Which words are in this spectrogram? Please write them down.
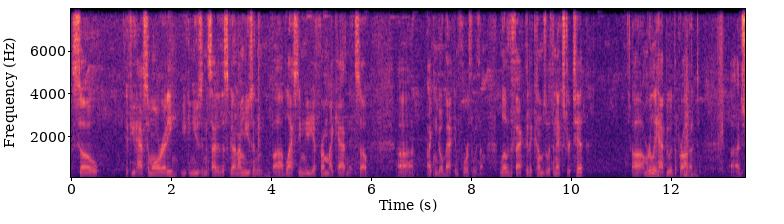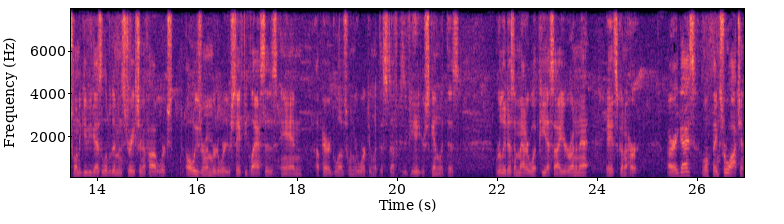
So if you have some already, you can use it inside of this gun. I'm using uh, blasting media from my cabinet, so uh, I can go back and forth with them. Love the fact that it comes with an extra tip. Uh, I'm really happy with the product. Uh, I just want to give you guys a little demonstration of how it works. Always remember to wear your safety glasses and a pair of gloves when you're working with this stuff, because if you hit your skin with this, really doesn't matter what PSI you're running at, it's going to hurt. Alright guys, well thanks for watching.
